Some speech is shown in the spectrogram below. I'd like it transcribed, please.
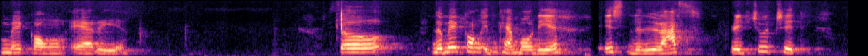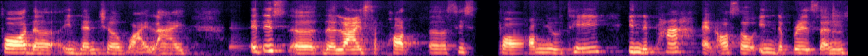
Mekong area. So the Mekong in Cambodia is the last refuge for the endangered wildlife. It is uh, the life support uh, system for community in the past and also in the present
